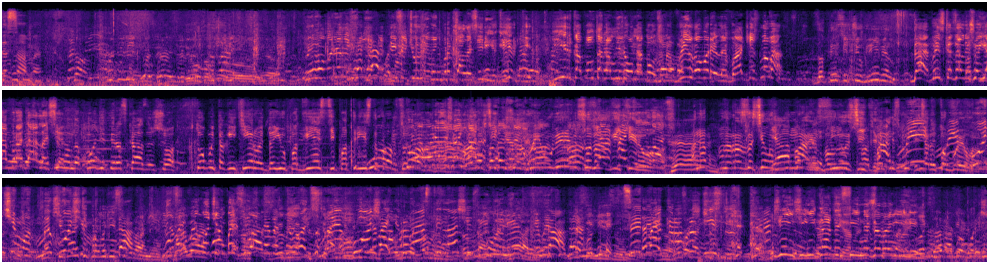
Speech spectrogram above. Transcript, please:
те саме. Ви говорили, що я тисячу гривень продалася Ір- Ірки. Ірка полтора мільйона должна. Ви говорили, ваші слова? За тысячу гривен Да, ви сказали, що я продалася. Находит и рассказывает, что кто будет агитировать, даю по 200, по 300, по 500. говорили, что я А вы а вы уверены, что она агитировала? Она разносила Я бумаги попросил полносителя. подискутировать. То было. хочемо, ми Начинайте проводить собрание. Ну, ми хочемо без вас. Ми хочемо провести наші збори. Так. Це директор агробізнесу. Женщине гадости не говорили.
